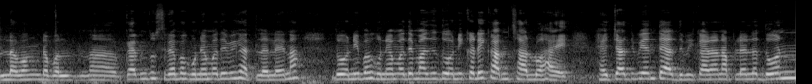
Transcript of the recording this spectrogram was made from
लवंग डबल कारण दुसऱ्या भगुन्यामध्ये बी घातलेलं आहे ना दोन्ही भगुन्यामध्ये माझे दोन्हीकडे काम चालू आहे. ह्याच्यात बी आणि त्यात बी कारण आपल्याला दोन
